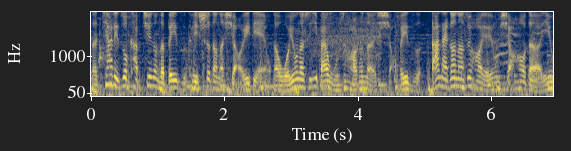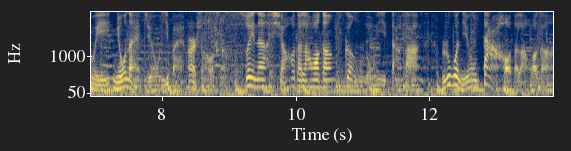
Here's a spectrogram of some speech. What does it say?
那家里做卡布奇诺的杯子可以适当的小一点。那我用的是一百五十毫升的小杯子，打奶缸呢最好也用小号的，因为牛奶只用一百二十毫升，所以呢小号的拉花缸更容易打发。如果你用大号的拉花缸，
